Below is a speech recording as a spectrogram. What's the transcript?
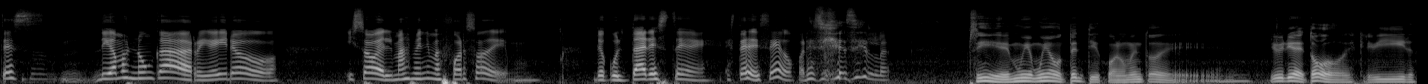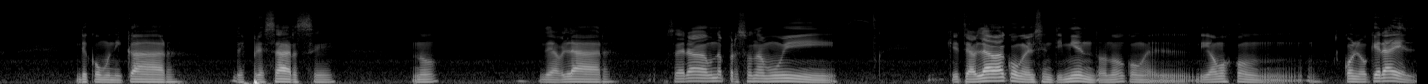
es, digamos, nunca Ribeiro hizo el más mínimo esfuerzo de, de ocultar este, este deseo, por así decirlo. Sí, es muy, muy auténtico al momento de, yo diría de todo, de escribir, de comunicar, de expresarse, ¿no? De hablar. O sea, era una persona muy que te hablaba con el sentimiento, ¿no? Con el, digamos, con, con lo que era él.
